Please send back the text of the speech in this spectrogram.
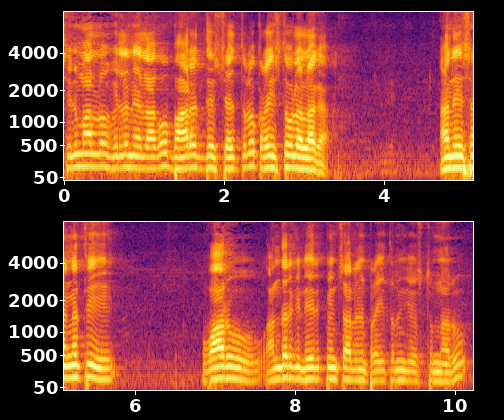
సినిమాల్లో విలన్ ఎలాగో భారతదేశ చరిత్రలో క్రైస్తవులు అలాగా. అనే సంగతి వారు అందరికీ నేర్పించాలని ప్రయత్నం చేస్తున్నారు.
